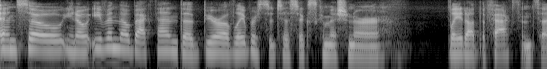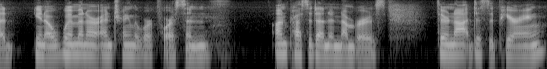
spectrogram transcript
And so, you know, even though back then the Bureau of Labor Statistics commissioner laid out the facts and said, you know, women are entering the workforce in unprecedented numbers, they're not disappearing.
